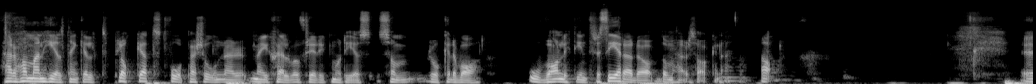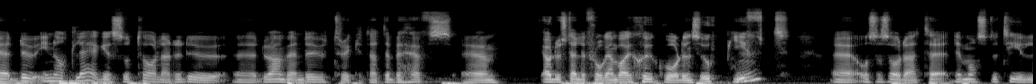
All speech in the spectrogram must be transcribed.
Här har man helt enkelt plockat två personer, mig själv och Fredrik Modéus, som råkade vara ovanligt intresserade av de här sakerna. Ja. Eh, du, i något läge så talade du, eh, du använde uttrycket att det behövs Ja, du ställde frågan vad är sjukvårdens uppgift? Mm. Eh, och så sa du att eh, det måste till,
